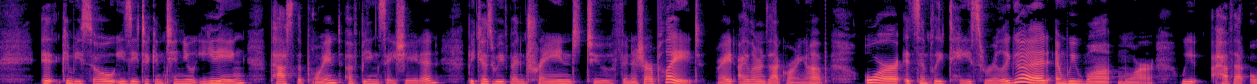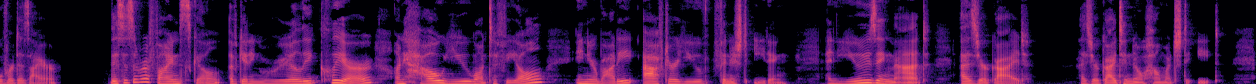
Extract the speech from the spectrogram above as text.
It can be so easy to continue eating past the point of being satiated because we've been trained to finish our plate, right? I learned that growing up or it simply tastes really good and we want more. We have that over desire. This is a refined skill of getting really clear on how you want to feel in your body after you've finished eating and using that as your guide, as your guide to know how much to eat.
